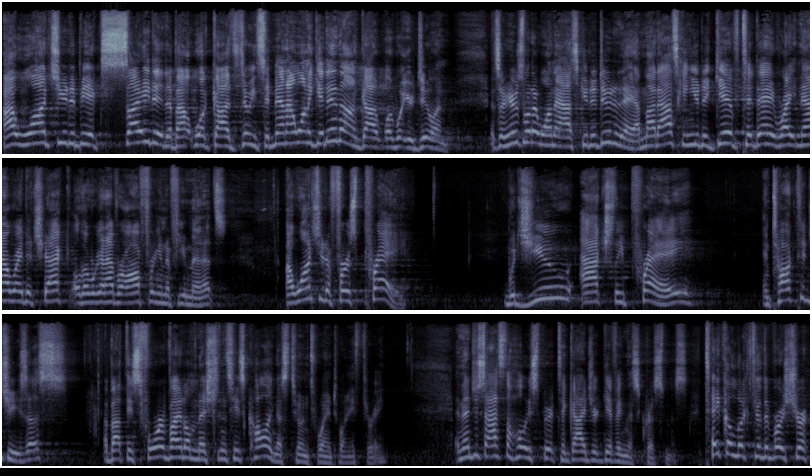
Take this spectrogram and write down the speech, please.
I want you to be excited about what God's doing. Say, man, I want to get in on God, what you're doing. And so here's what I want to ask you to do today. I'm not asking you to give today, right now, write a check, although we're going to have our offering in a few minutes. I want you to first pray. Would you actually pray and talk to Jesus about these four vital missions he's calling us to in 2023. And then just ask the Holy Spirit to guide your giving this Christmas. Take a look through the brochure,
